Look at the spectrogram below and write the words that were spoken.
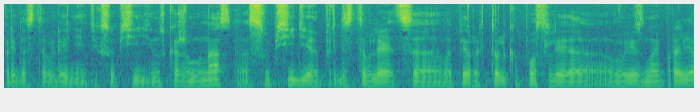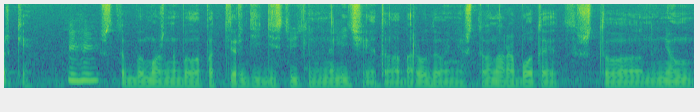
предоставления этих субсидий. Ну, скажем, у нас э, субсидия предоставляется, во-первых, только после выездной проверки, угу. чтобы можно было подтвердить действительно наличие этого оборудования, что оно работает, что на нем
